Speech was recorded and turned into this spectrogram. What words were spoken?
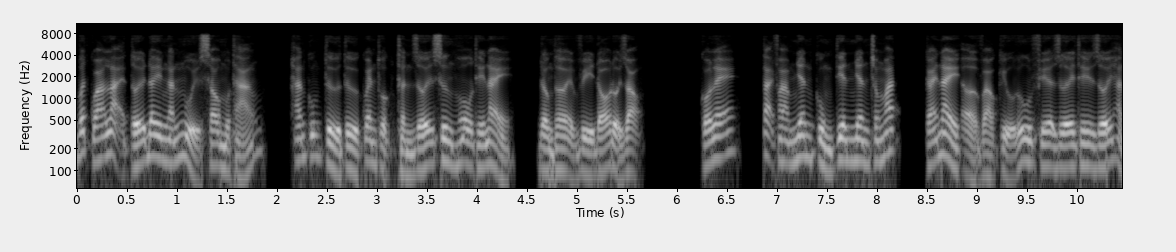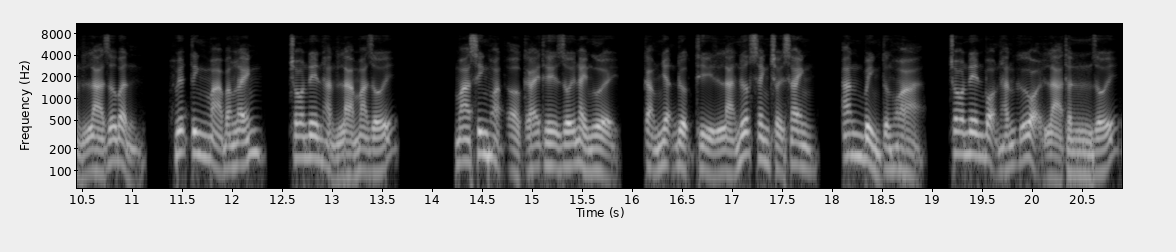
Bất quá lại tới đây ngắn ngủi sau một tháng, hắn cũng từ từ quen thuộc thần giới xưng hô thế này, đồng thời vì đó đổi giọng. Có lẽ, tại phàm nhân cùng tiên nhân trong mắt, cái này ở vào cựu u phía dưới thế giới hẳn là dơ bẩn, huyết tinh mà băng lãnh, cho nên hẳn là ma giới. Mà sinh hoạt ở cái thế giới này người, cảm nhận được thì là nước xanh trời xanh, an bình tương hòa, cho nên bọn hắn cứ gọi là thần giới.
